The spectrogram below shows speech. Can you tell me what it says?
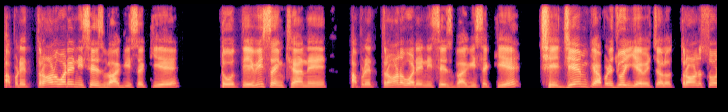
આપણે ત્રણ વડે નિશેષ ભાગી શકીએ, તો તેવી સંખ્યાને આપણે ત્રણ વડે નિશેષ ભાગી શકીએ છીએ. જેમ કે આપણે જોઈએ હવે, ચલો, ત્રણસો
